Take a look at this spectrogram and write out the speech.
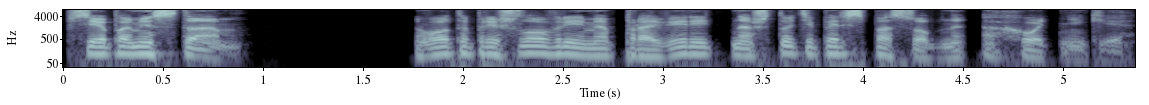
Все по местам». Вот и пришло время проверить, на что теперь способны охотники.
